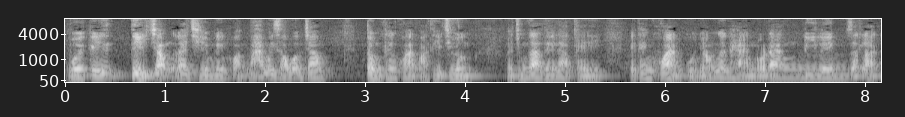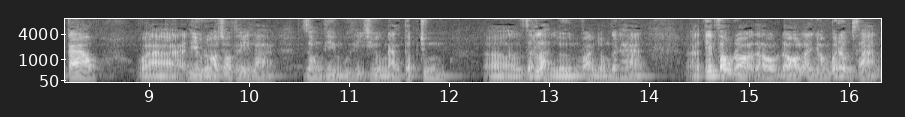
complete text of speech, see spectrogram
với cái tỷ trọng đã chiếm đến khoảng 36% tổng thanh khoản vào thị trường. Và chúng ta thấy là cái cái thanh khoản của nhóm ngân hàng nó đang đi lên rất là cao và điều đó cho thấy là dòng tiền của thị trường đang tập trung uh, rất là lớn vào nhóm ngân hàng. Uh, tiếp sau đó, đó đó là nhóm bất động sản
